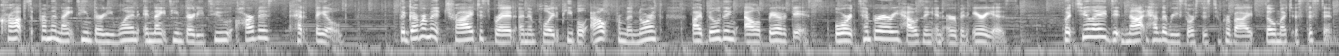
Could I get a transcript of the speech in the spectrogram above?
crops from the 1931 and 1932 harvests had failed the government tried to spread unemployed people out from the north by building albergues, or temporary housing in urban areas. But Chile did not have the resources to provide so much assistance.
